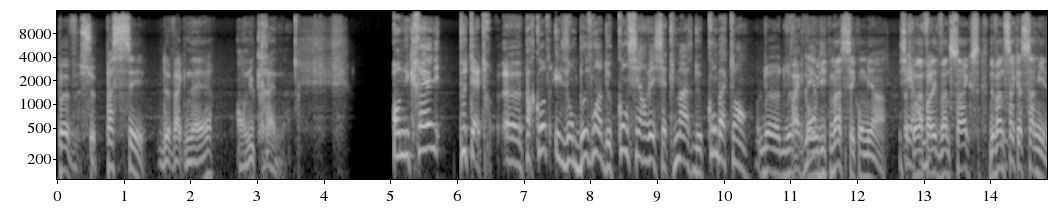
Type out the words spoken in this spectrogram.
peuvent se passer de Wagner en Ukraine? En Ukraine, Peut-être. Euh, par contre, ils ont besoin de conserver cette masse de combattants de, Wagner. Quand vous dites masse, c'est combien? Parce qu'on a parlé de 25, de 25 à 5000.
